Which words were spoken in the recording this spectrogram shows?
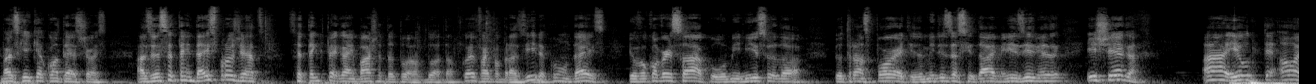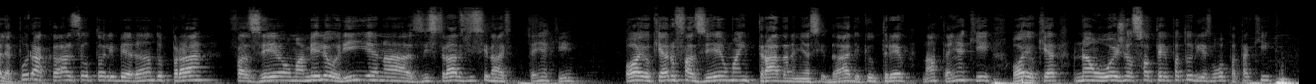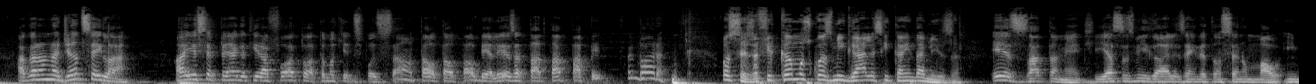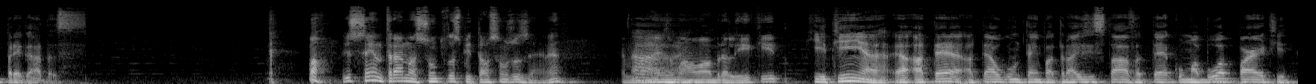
Mas o que que acontece, Joyce? Às vezes você tem 10 projetos, você tem que pegar embaixo da tua da, da coisa, vai para Brasília com 10, eu vou conversar com o ministro do, do transporte, o ministro da cidade, ministro, ministro e chega. Ah, eu te, olha, por acaso eu estou liberando para fazer uma melhoria nas estradas vicinais. Tem aqui. Ó, oh, eu quero fazer uma entrada na minha cidade, que o trevo. Não, tem aqui. Ó, oh, eu quero. Não, hoje eu só tenho para turismo. Opa, tá aqui. Agora não adianta sei lá. Aí você pega, tira a foto, ó, estamos aqui à disposição, tal, tal, tal, beleza, tá, tá, papo, foi embora. Ou seja, ficamos com as migalhas que caem da mesa. Exatamente. E essas migalhas ainda estão sendo mal empregadas. Bom, isso sem entrar no assunto do Hospital São José, né? É mais ah, uma obra ali que que tinha é, até, até algum tempo atrás estava até com uma boa parte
